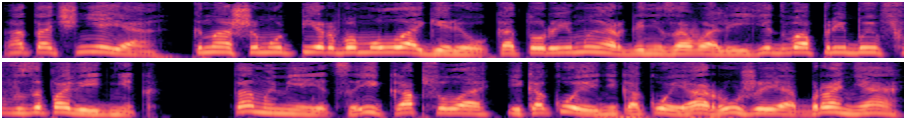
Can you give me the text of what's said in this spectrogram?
а точнее, к нашему первому лагерю, который мы организовали, едва прибыв в заповедник. Там имеется и капсула, и какое-никакое оружие, броня.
